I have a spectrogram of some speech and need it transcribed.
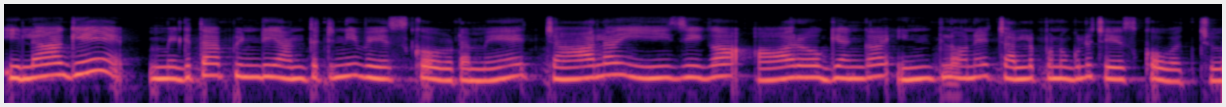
ఇలాగే మిగతా పిండి అంతటిని వేసుకోవటమే చాలా ఈజీగా ఆరోగ్యంగా ఇంట్లోనే చల్ల పునుగులు చేసుకోవచ్చు.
